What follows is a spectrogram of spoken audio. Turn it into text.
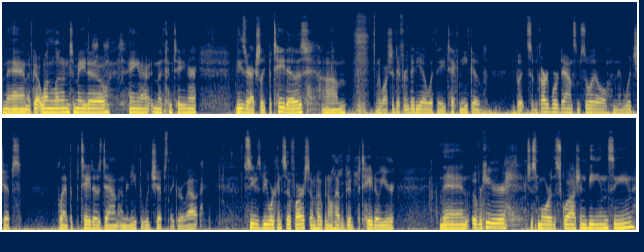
And then I've got one lone tomato hanging out in the container. These are actually potatoes. Um, I watched a different video with a technique of put some cardboard down, some soil, and then wood chips. Plant the potatoes down underneath the wood chips, they grow out seems to be working so far, so I'm hoping I'll have a good potato year. then over here, just more of the squash and bean scene.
